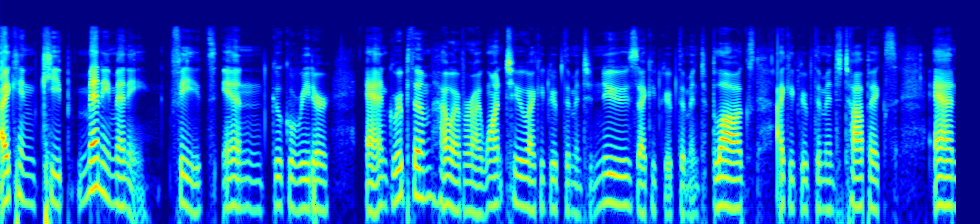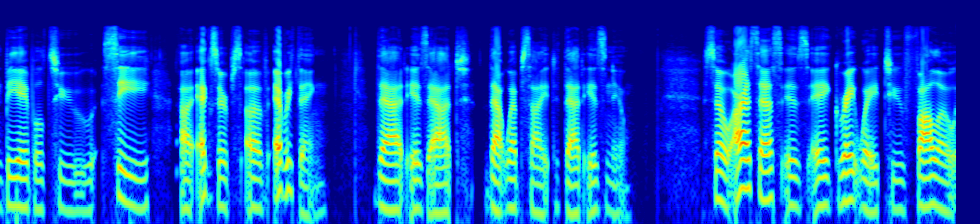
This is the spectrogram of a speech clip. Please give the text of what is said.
I can keep many, many feeds in Google Reader and group them however I want to. I could group them into news, I could group them into blogs, I could group them into topics, and be able to see uh, excerpts of everything that is at that website that is new. So RSS is a great way to follow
